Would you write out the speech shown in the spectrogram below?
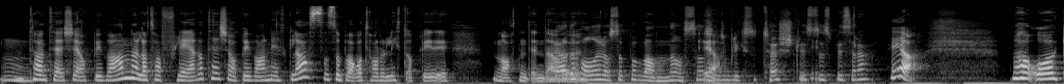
Mm. Ta en teskje oppi vann, eller ta flere teskjeer oppi vann i et glass, og så bare tar du litt oppi maten din der. Ja, det holder også på vannet også, Ja. så du blir ikke så tørst hvis du spiser det. Ja. Vi har òg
